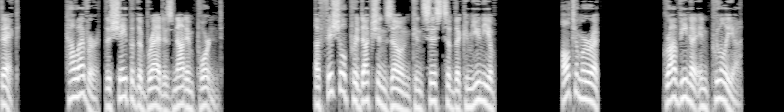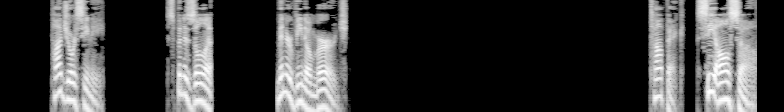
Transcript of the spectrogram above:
thick. However, the shape of the bread is not important. Official production zone consists of the comuni of Altamura Gravina in Puglia Poggiorsini Spinazzola Minervino Murge See also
